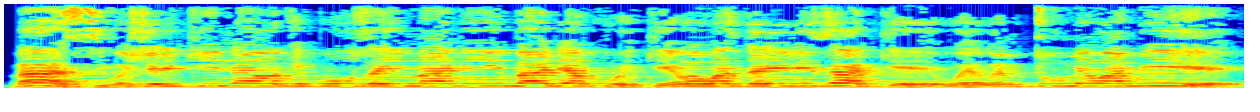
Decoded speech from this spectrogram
Basi washirikina wakipuuza imani baada ya kuwekewa wasdalili zake, wewe mtume waambie,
